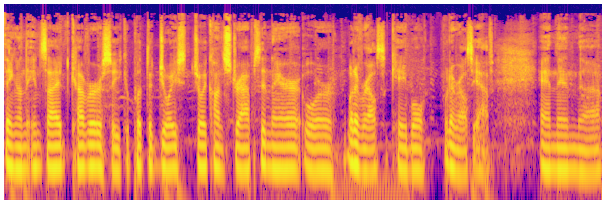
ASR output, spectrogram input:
thing on the inside cover, so you could put the Joy Joy-Con straps in there or whatever else, cable, whatever else you have, and then the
